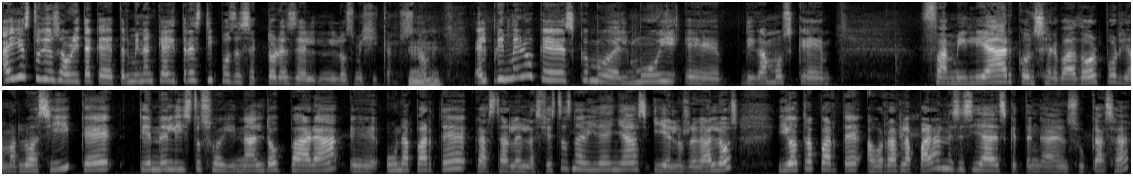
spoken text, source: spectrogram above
hay estudios ahorita que determinan que hay tres tipos de sectores de los mexicanos, ¿no? El primero que es como el muy, eh, digamos que familiar, conservador, por llamarlo así, que tiene listo su aguinaldo para eh, una parte gastarla en las fiestas navideñas y en los regalos y otra parte ahorrarla para necesidades que tenga en su casa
